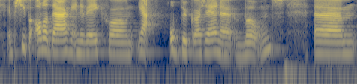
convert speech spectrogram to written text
in principe alle dagen in de week gewoon ja, op de kazerne woont. Um,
